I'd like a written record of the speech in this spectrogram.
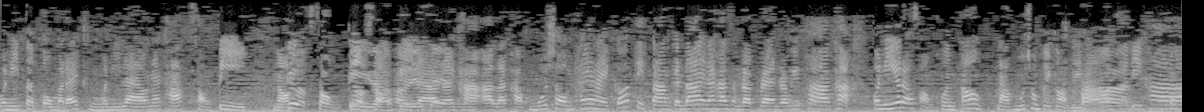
วันนี้เติบโตมาได้ถึงวันนี้แล้วนะคะสองปีเนาะ เกือบ 2 ปีเกือบสองค่ะปีแล้วพี่เจนะคะเอาละค่ะคุณผู้ชมถ้ายังไงก็ติดตามกันได้นะคะสำหรับแบรนด์รวิภาค่ะ วันนี้เราสองคนต้องลาคุณผู้ชมไปก่อนเลยเนาะค่ะ สวัสดีค่ะขอบ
